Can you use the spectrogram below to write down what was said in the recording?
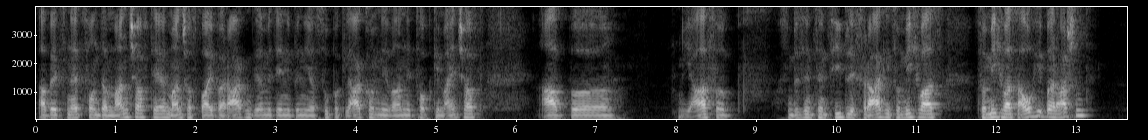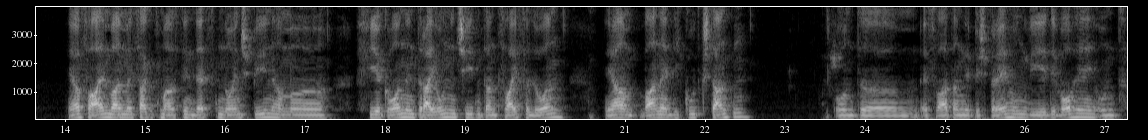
aber jetzt nicht von der Mannschaft her. Mannschaft war überragend, ja, mit denen bin ich ja super klargekommen. Wir waren eine Top-Gemeinschaft. Aber ja, für, so ein bisschen sensible Frage. Für mich war es, für mich war es auch überraschend. Ja, vor allem, weil wir, ich sage jetzt mal, aus den letzten neun Spielen haben wir vier gewonnen, drei unentschieden, dann zwei verloren. Ja, waren eigentlich gut gestanden. Und äh, es war dann eine Besprechung wie jede Woche und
